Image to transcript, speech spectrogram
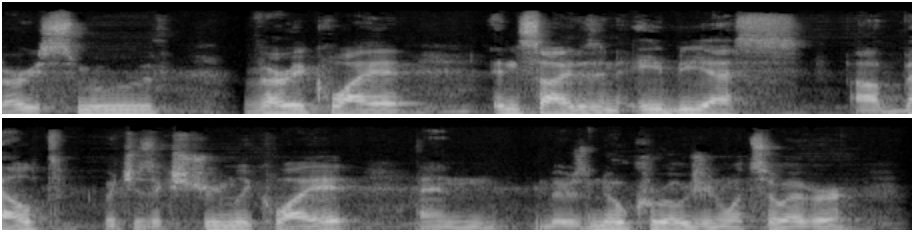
Very smooth, very quiet. Inside is an ABS uh, belt, which is extremely quiet, and there's no corrosion whatsoever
